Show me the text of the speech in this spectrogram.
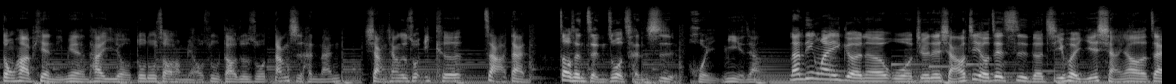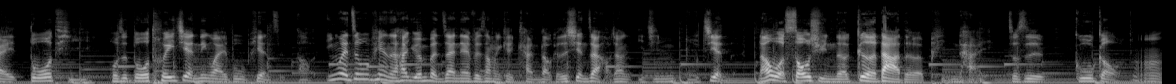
动画片里面，它也有多多少少描述到，就是说当时很难想象，就是说一颗炸弹。造成整座城市毁灭，这样。那另外一个呢？我觉得想要借由这次的机会，也想要再多提或是多推荐另外一部片子啊。因为这部片呢，它原本在 Netflix 上面可以看到，可是现在好像已经不见了。然后我搜寻了各大的平台，就是 Google，嗯，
